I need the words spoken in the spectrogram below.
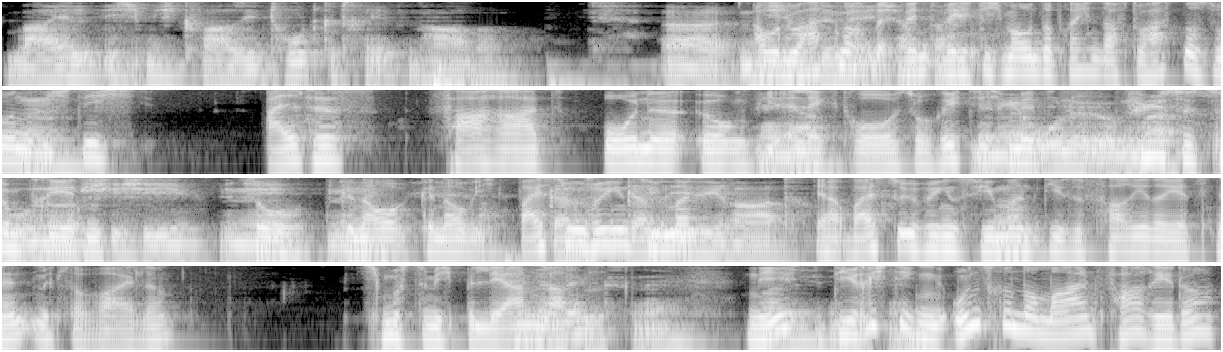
weil ich mich quasi totgetreten habe. Äh, Aber du hast Sinne, noch, ich wenn, wenn ich dich mal unterbrechen darf, du hast noch so ein Hm. richtig altes Fahrrad ohne irgendwie Ja, ja. Elektro, so richtig Nee, mit Füße zum Treten. Nee, so, nee, genau, genau wie ich. Weißt Ganz, du übrigens, wie man, ja, weißt du übrigens, wie man Ja. diese Fahrräder jetzt nennt mittlerweile? Ich musste mich belehren lassen. Links? Nee. Die richtigen, unsere normalen Fahrräder,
